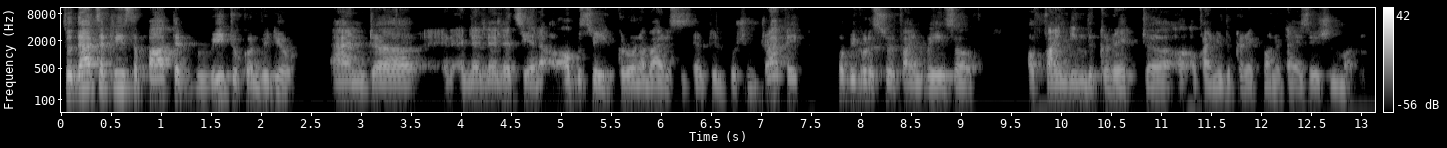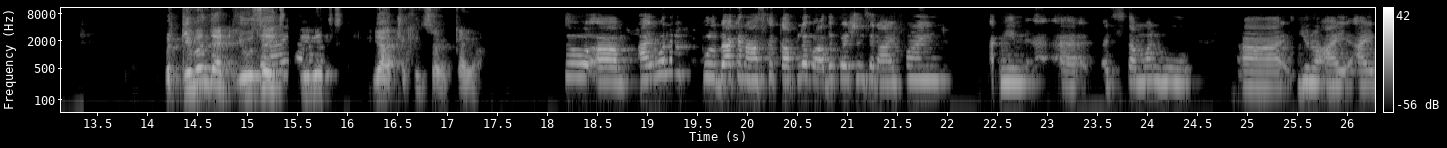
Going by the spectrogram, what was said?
So that's at least the path that we took on video. And, uh, and, and let, us see, and obviously coronavirus has helped in pushing traffic, but we could still find ways of, of finding the correct, uh, of finding the correct monetization model. But given that user Can experience, I, yeah, Chiki, sorry, carry on. So um, I want to pull back and ask a couple of other questions that I find I mean, uh, as someone who, uh, you know, I, I,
